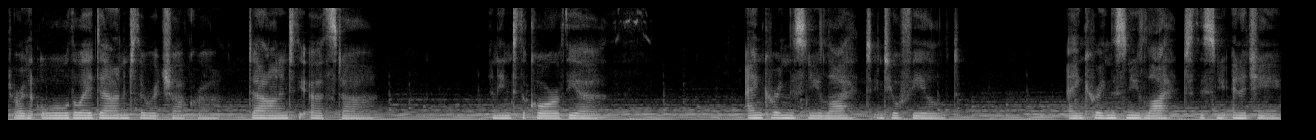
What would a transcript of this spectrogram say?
drawing it all the way down into the root chakra, down into the earth star, and into the core of the earth, anchoring this new light into your field, anchoring this new light, this new energy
